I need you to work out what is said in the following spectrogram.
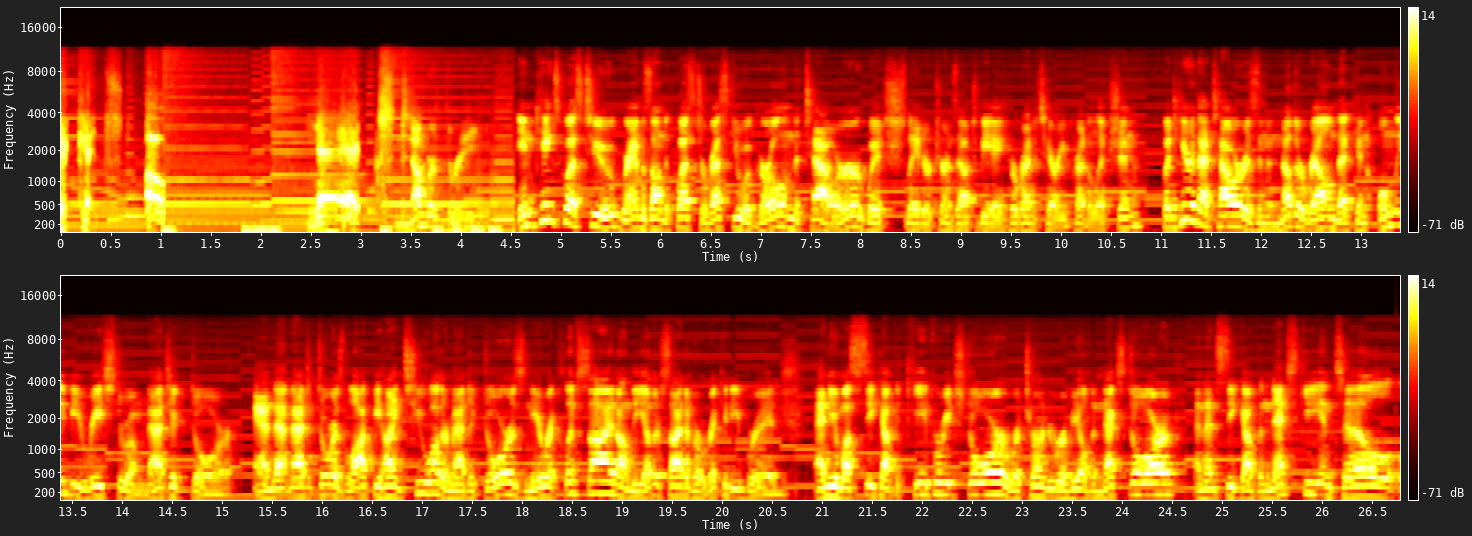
Tickets. Oh. Next. Number 3. In King's Quest II, Graham is on the quest to rescue a girl in the tower, which later turns out to be a hereditary predilection. But here that tower is in another realm that can only be reached through a magic door. And that magic door is locked behind two other magic doors near a cliffside on the other side of a rickety bridge. And you must seek out the key for each door, return to reveal the next door, and then seek out the next key until...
